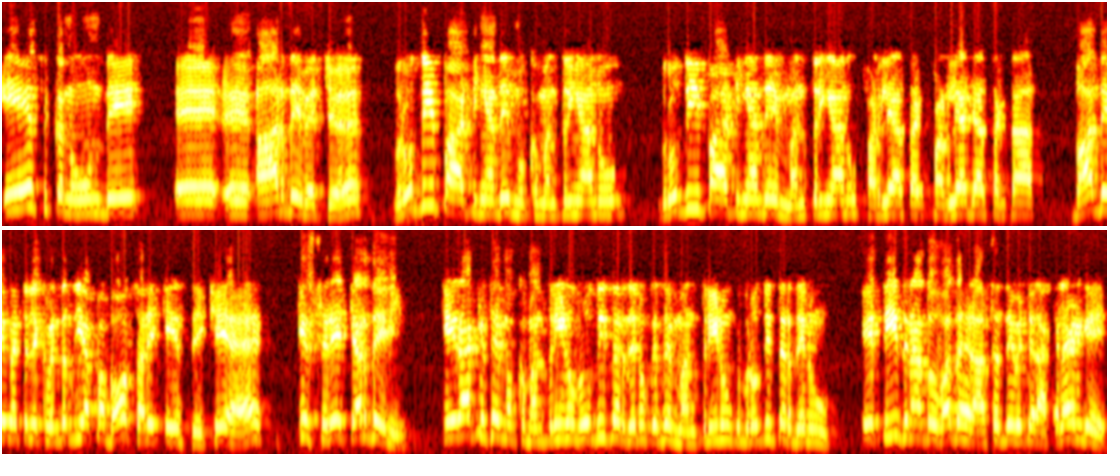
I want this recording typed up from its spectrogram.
ਇਸ ਕਾਨੂੰਨ ਦੇ ਅਹ, ਆੜ ਦੇ ਵਿੱਚ ਵਿਰੋਧੀ ਪਾਰਟੀਆਂ ਦੇ ਮੁੱਖ ਮੰਤਰੀਆਂ ਨੂੰ ਵਿਰੋਧੀ ਪਾਰਟੀਆਂ ਦੇ ਮੰਤਰੀਆਂ ਨੂੰ ਫੜ ਲਿਆ ਸਕ- ਫੜ ਲਿਆ ਜਾ ਸਕਦਾ। ਬਾਅਦ ਦੇ ਵਿੱਚ ਲਖਵਿੰਦਰ ਜੀ ਆਪਾਂ ਬਹੁਤ ਸਾਰੇ ਕੇਸ ਦੇਖੇ ਹੈ ਕਿ ਸਿਰੇ ਚੜ੍ਹਦੇ ਨਹੀਂ। ਕੇਰਾ ਕਿਸੇ ਮੁੱਖ ਮੰਤਰੀ ਨੂੰ ਵਿਰੋਧੀ ਧਿਰ ਦੇ ਨੂੰ ਕਿਸੇ ਮੰਤਰੀ ਨੂੰ ਵਿਰੋਧੀ ਧਿਰ ਦੇ ਨੂੰ ਇਹ 30 ਦਿਨਾਂ ਤੋਂ ਵੱਧ ਹਿਰਾਸਤ ਦੇ ਵਿੱਚ ਰੱਖ ਲੈਣਗੇ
